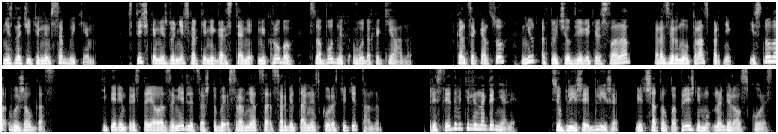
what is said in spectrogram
незначительным событием. Стычка между несколькими горстями микробов в свободных водах океана. В конце концов, Ньют отключил двигатель слона, развернул транспортник и снова выжал газ. Теперь им предстояло замедлиться, чтобы сравняться с орбитальной скоростью Титана. Преследователи нагоняли. Все ближе и ближе, ведь шаттл по-прежнему набирал скорость.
